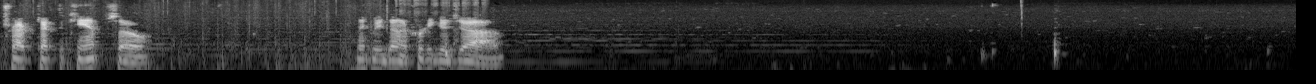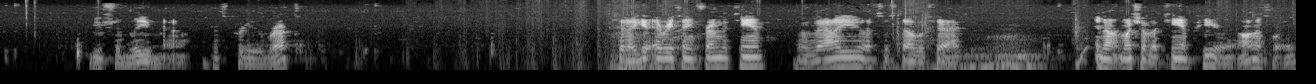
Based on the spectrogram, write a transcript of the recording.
try to protect the camp. So, I think we've done a pretty good job. You should leave now. That's pretty abrupt. Did I get everything from the camp value? Let's just double check. Not much of a camp here, honestly.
